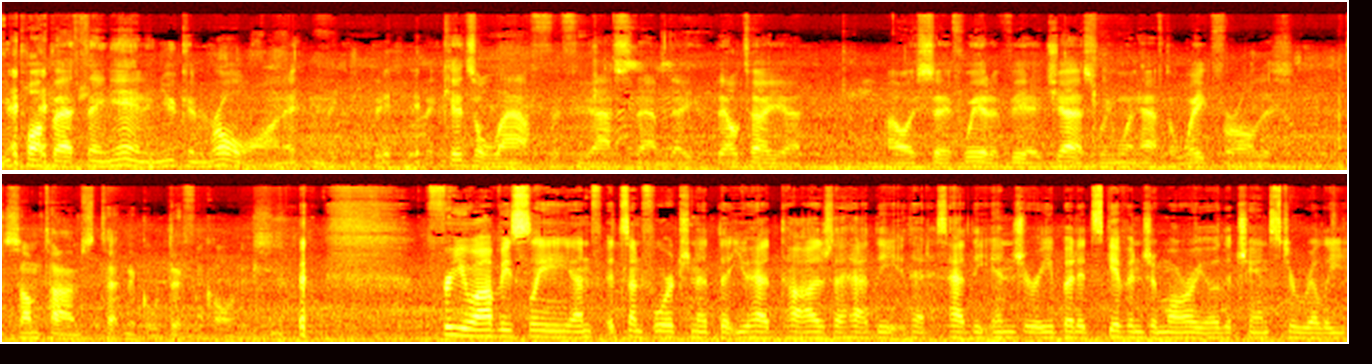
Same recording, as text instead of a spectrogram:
You pop that thing in and you can roll on it, and the, the, the kids will laugh if you ask them. They, they'll tell you, I always say, if we had a VHS, we wouldn't have to wait for all this sometimes technical difficulties. for you, obviously, it's unfortunate that you had Taj that had the that has had the injury, but it's given Jamario the chance to really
